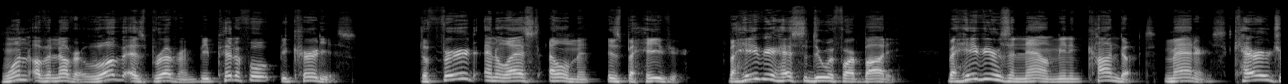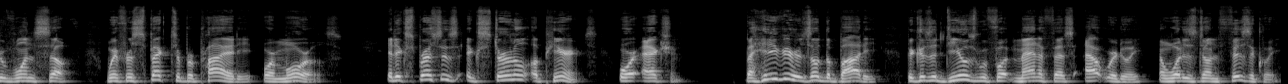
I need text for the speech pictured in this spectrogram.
one of another, love as brethren, be pitiful, be courteous. The third and last element is behavior. Behavior has to do with our body. Behavior is a noun meaning conduct, manners, carriage of oneself with respect to propriety or morals. It expresses external appearance or action. Behavior is of the body because it deals with what manifests outwardly and what is done physically.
